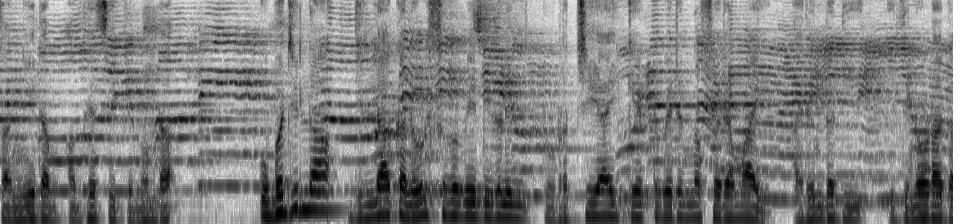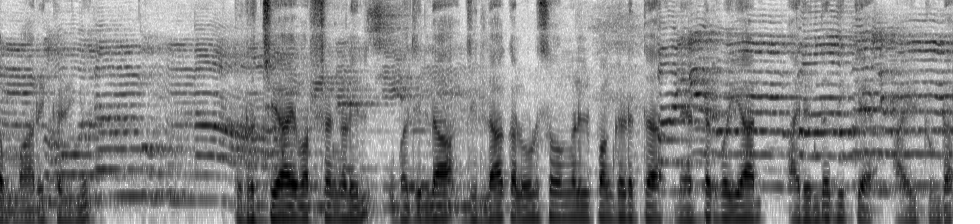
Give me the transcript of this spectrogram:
സംഗീതം അഭ്യസിക്കുന്നുണ്ട് ഉപജില്ലാ ജില്ലാ കലോത്സവ വേദികളിൽ തുടർച്ചയായി കേട്ടുവരുന്ന സ്വരമായി അരുന്ധതി ഇതിനോടകം മാറിക്കഴിഞ്ഞു തുടർച്ചയായ വർഷങ്ങളിൽ ഉപജില്ലാ ജില്ലാ കലോത്സവങ്ങളിൽ പങ്കെടുത്ത് നേട്ടം കൊയ്യാൻ അരുന്ധതിക്ക് ആയിട്ടുണ്ട്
